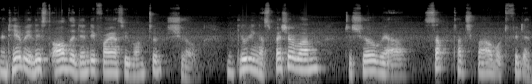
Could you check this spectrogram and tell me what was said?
and here we list all the identifiers we want to show, including a special one to show where sub-touch bar would fit in.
